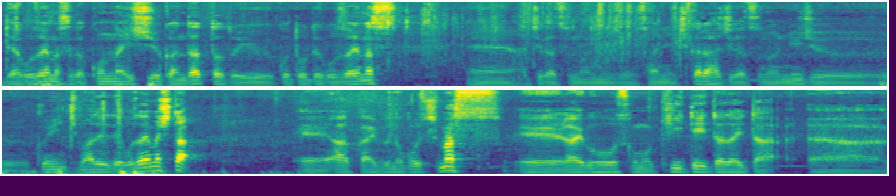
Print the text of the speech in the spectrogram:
ではございますがこんな1週間だったということでございます、えー、8月の23日から8月の29日まででございました。えー、アーカイブ残します、えー、ライブ放送も聞いていただいたあ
